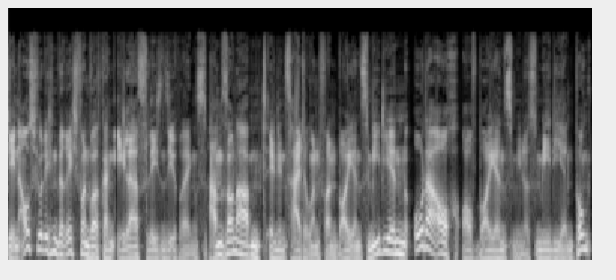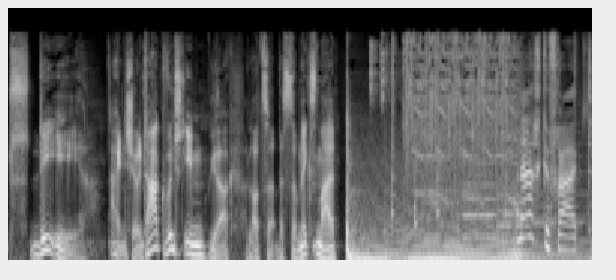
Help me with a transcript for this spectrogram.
Den ausführlichen Bericht von Wolfgang Ehlers lesen Sie übrigens am Sonnabend in den Zeitungen von Boyens Medien oder auch auf boyens-medien.de. Einen schönen Tag wünscht Ihnen Jörg Lotze. Bis zum nächsten Mal. Nachgefragt.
